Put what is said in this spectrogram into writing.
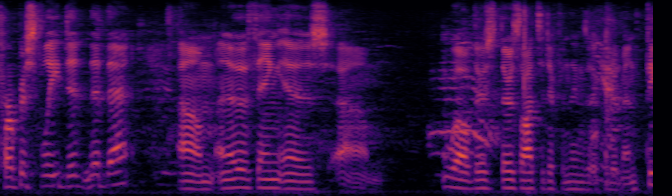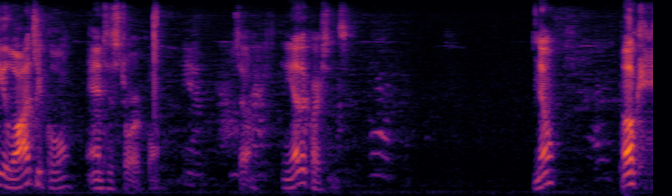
purposely did did that. Um, another thing is um, well, there's there's lots of different things that yeah. could have been theological and historical. Yeah. So, any other questions? No? Okay.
